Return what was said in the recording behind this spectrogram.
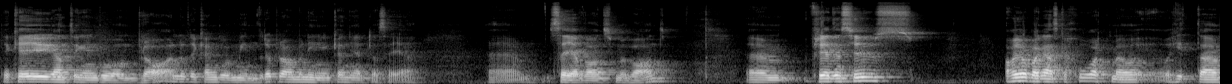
Det kan ju antingen gå bra eller det kan gå mindre bra men ingen kan egentligen säga, eh, säga vad som är vad. Eh, Fredens hus har jobbat ganska hårt med att, att hitta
